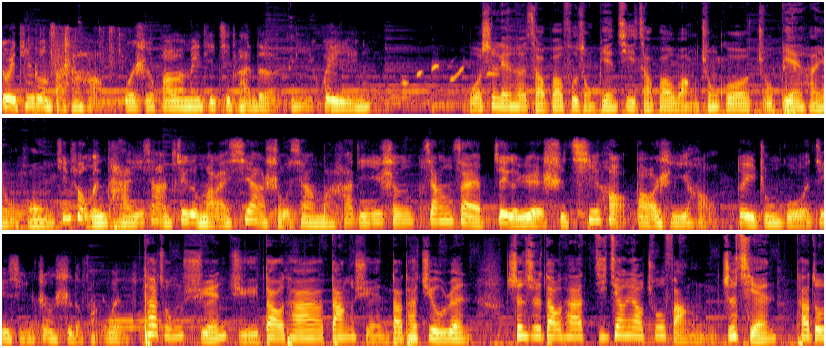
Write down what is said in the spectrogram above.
各位听众，早上好，我是华文媒体集团的李慧玲。我是联合早报副总编辑、早报网中国主编韩永红。今天我们谈一下，这个马来西亚首相马哈迪医生将在这个月十七号到二十一号。对中国进行正式的访问。他从选举到他当选，到他就任，甚至到他即将要出访之前，他都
